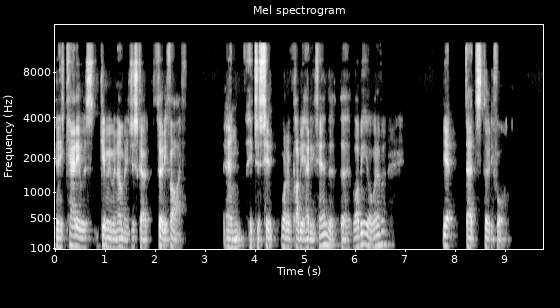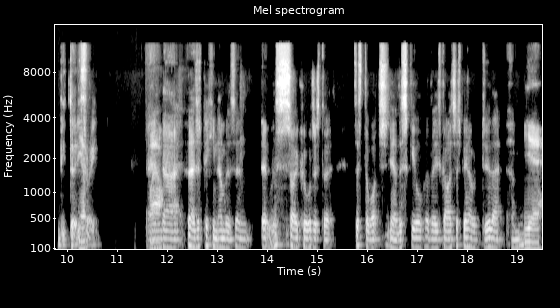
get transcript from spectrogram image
and his caddy was giving him a number. He'd just go 35. And he just hit whatever club he had in his hand, the, the lobby or whatever. Yep, that's 34. It'd be 33. And uh, they're just picking numbers. And it was so cool just to just to watch, you know, the skill of these guys just being able to do that. Um, Yeah.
